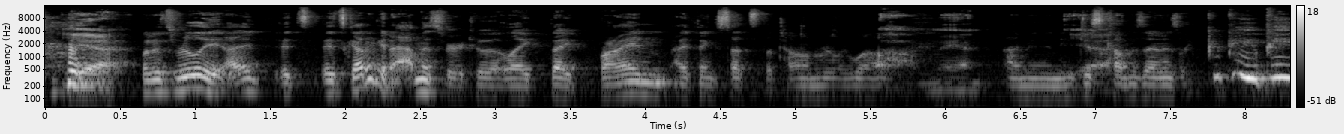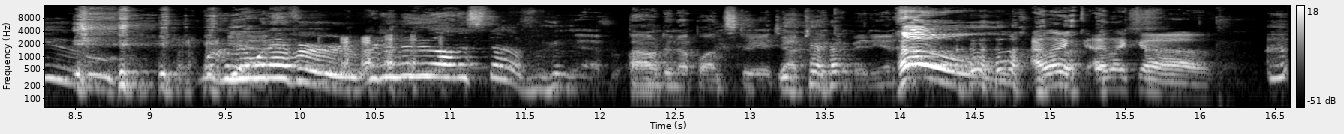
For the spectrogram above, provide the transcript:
yeah but it's really, I, it's it's got a good atmosphere to it. Like like Brian, I think sets the tone really well. oh man I mean, he just comes in and is like pew pew pew. Welcome yeah. to whatever. We're gonna do all this stuff. yeah bounding up on stage after the comedian oh I like I like uh, I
